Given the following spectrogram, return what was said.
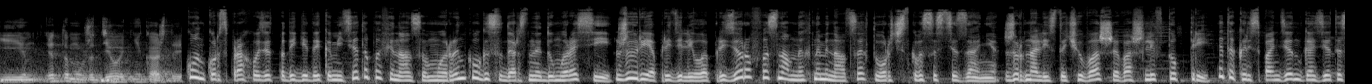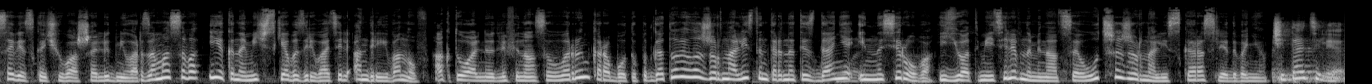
и это может делать не каждый. Конкурс проходит под эгидой Комитета по финансовому рынку Государственной Думы России. Жюри определило призеров в основных номинациях творческого состязания. Журналисты Чуваши вошли в топ-3. Это корреспондент газеты «Советская Чуваша» Людмила Арзамасова и экономический обозреватель Андрей Иванов. Актуальную для финансового рынка работу подготовила журналист интернет-издания Инна Серова. Ее отметили в номинации «Лучшее журналистское расследование». Читатели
